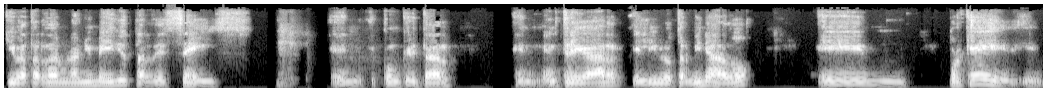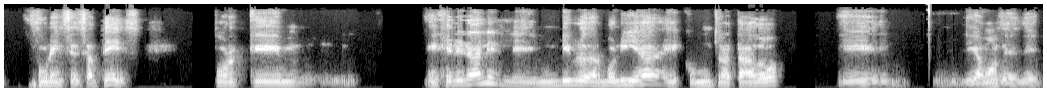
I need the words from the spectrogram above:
que iba a tardar un año y medio, tardé seis en concretar, en entregar el libro terminado. Eh, ¿Por fue una insensatez? Porque mm, en general un libro de armonía es como un tratado, eh, digamos, de, de,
